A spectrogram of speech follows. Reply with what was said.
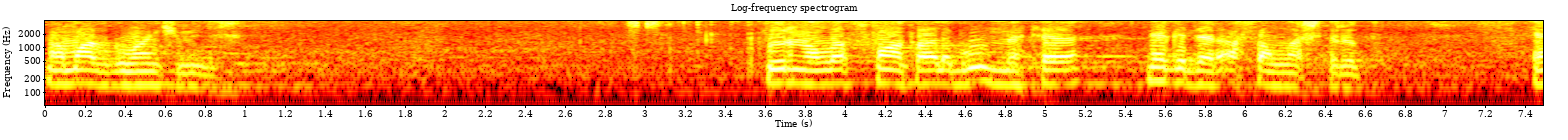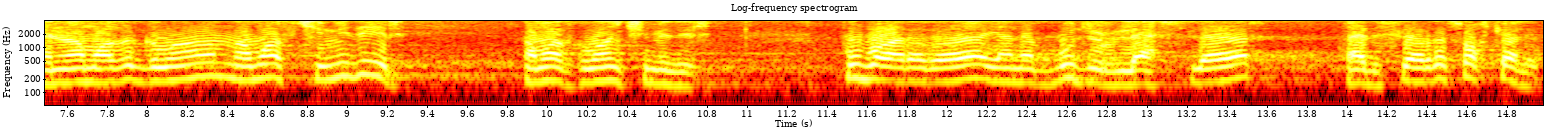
namaz qılan kimidir. Görün, Allah subhanətə alə bu ümmətə nə qədər asanlaşdırıb. Yəni, namazı qılan namaz kimidir? Namaz qılan kimidir? Bu barədə, yəni bu cür ləfslər hədislərdə çox gəlib.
